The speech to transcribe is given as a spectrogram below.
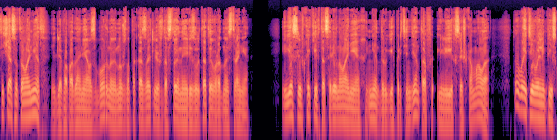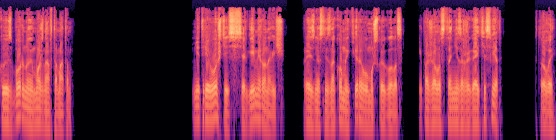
Сейчас этого нет, и для попадания в сборную нужно показать лишь достойные результаты в родной стране. И если в каких-то соревнованиях нет других претендентов или их слишком мало, то войти в олимпийскую сборную можно автоматом. «Не тревожьтесь, Сергей Миронович», — произнес незнакомый Кирову мужской голос. И, пожалуйста, не зажигайте свет. Кто вы?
